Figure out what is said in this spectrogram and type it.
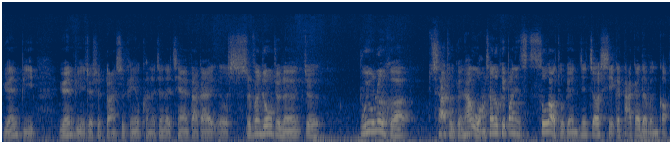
远比远比就是短视频有可能真的现在大概有十分钟就能就不用任何其他图片，它网上都可以帮你搜到图片，你只要写个大概的文稿，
